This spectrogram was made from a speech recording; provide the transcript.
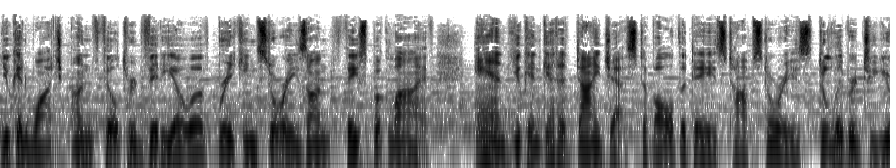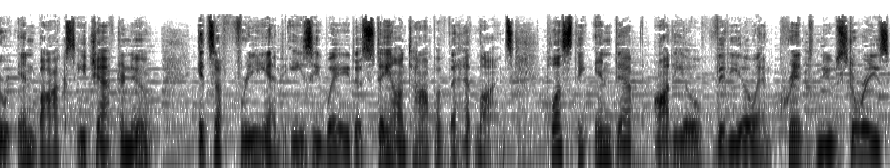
You can watch unfiltered video of breaking stories on Facebook Live, and you can get a digest of all the day's top stories delivered to your inbox each afternoon. It's a free and easy way to stay on top of the headlines, plus the in depth audio, video, and print news stories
